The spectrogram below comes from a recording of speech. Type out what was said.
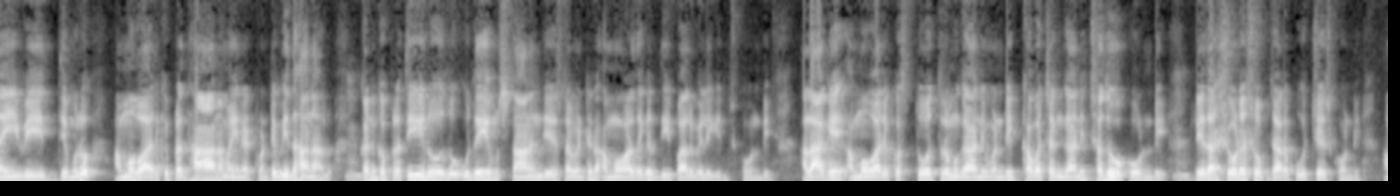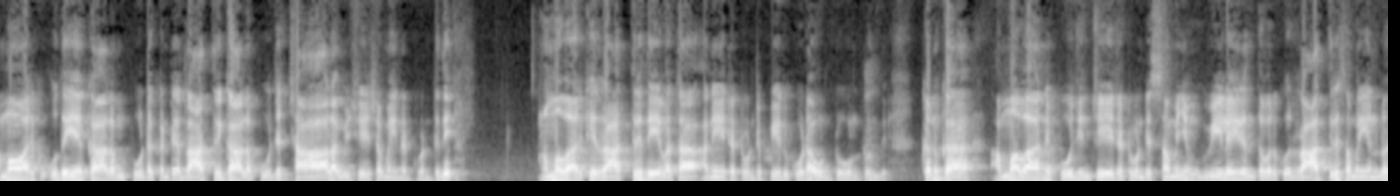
నైవేద్యములు అమ్మవారికి ప్రధానమైనటువంటి విధానాలు. కనుక ప్రతిరోజు ఉదయం స్నానం చేసిన వెంటనే అమ్మవారి దగ్గర దీపాలు వెలిగించుకోండి. అలాగే అమ్మవారి యొక్క స్తోత్రము కానివ్వండి కవచం కానీ చదువుకోండి. లేదా షోడశోపచార పూజ చేసుకోండి. అమ్మవారికి ఉదయకాలం పూట కంటే రాత్రికాల పూజ చాలా విశేషమైనటువంటిది. అమ్మవారికి రాత్రి దేవత అనేటటువంటి పేరు కూడా ఉంటూ ఉంటుంది. కనుక అమ్మవారిని పూజించేటటువంటి సమయం వీలైనంత వరకు రాత్రి సమయంలో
